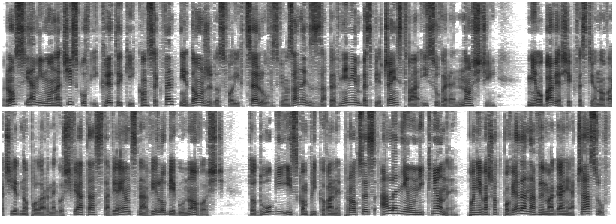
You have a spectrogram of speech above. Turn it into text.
Rosja, mimo nacisków i krytyki, konsekwentnie dąży do swoich celów związanych z zapewnieniem bezpieczeństwa i suwerenności. Nie obawia się kwestionować jednopolarnego świata, stawiając na wielobiegunowość. To długi i skomplikowany proces, ale nieunikniony, ponieważ odpowiada na wymagania czasów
